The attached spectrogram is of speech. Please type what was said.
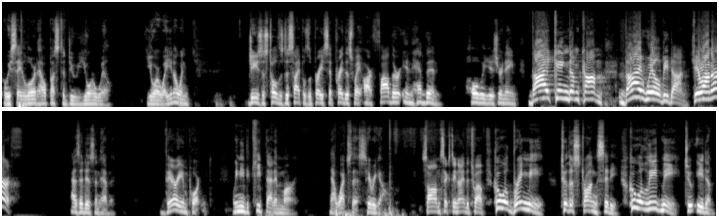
but we say, Lord, help us to do your will, your way. You know, when Jesus told his disciples to pray, he said, pray this way, our Father in heaven, Holy is your name. Thy kingdom come, thy will be done here on earth as it is in heaven. Very important. We need to keep that in mind. Now watch this. Here we go. Psalm 69 to 12. Who will bring me to the strong city? Who will lead me to Edom?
